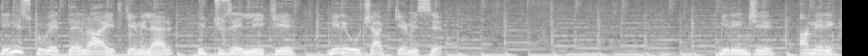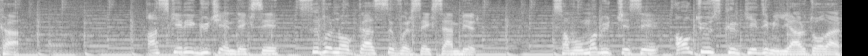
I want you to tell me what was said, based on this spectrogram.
Deniz kuvvetlerine ait gemiler 352, biri uçak gemisi. 1. Amerika Askeri güç endeksi 0.081. Savunma bütçesi 647 milyar dolar.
